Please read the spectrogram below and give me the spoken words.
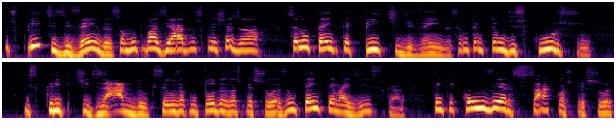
os pitches de vendas são muito baseados nos clichêsão. Você não tem que ter pitch de vendas, você não tem que ter um discurso scriptizado que você usa com todas as pessoas. Não tem que ter mais isso, cara. Você tem que conversar com as pessoas.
